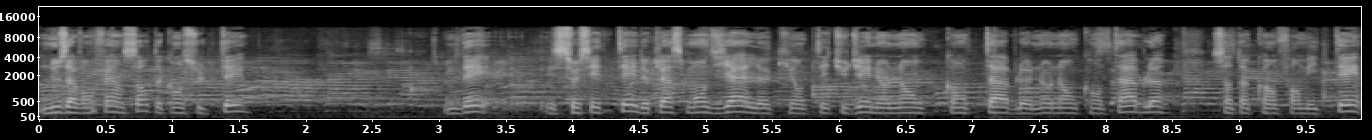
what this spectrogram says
nous avons fait en sorte de consulter des sociétés de classe mondiale qui ont étudié nos normes comptables. Nos normes comptables sont en conformité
